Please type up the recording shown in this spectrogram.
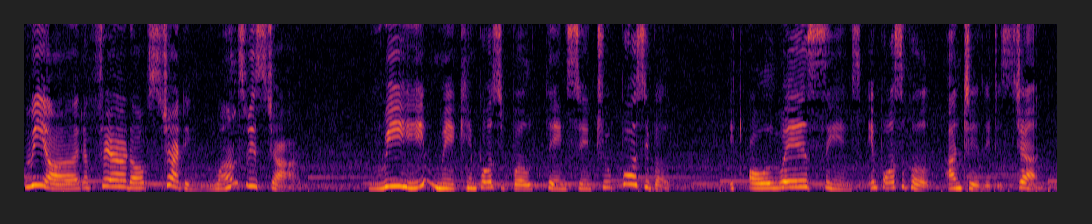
We are afraid of starting. Once we start, we make impossible things into possible. It always seems impossible until it is done.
